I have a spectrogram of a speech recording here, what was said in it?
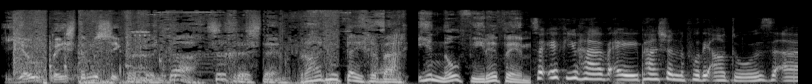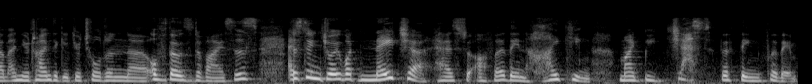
Jou beste musiek vandag se Christen. Radio Tygerberg 104 FM. So, if you have a passion for the outdoors um, and you're trying to get your children uh, off those devices and just to enjoy what nature has to offer, then hiking might be just the thing for them.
